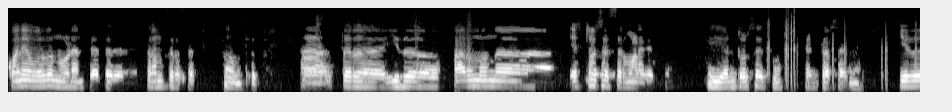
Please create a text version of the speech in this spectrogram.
ಕೊನೆವರೆಗೂ ನೋಡಿ ಅಂತ ಹೇಳ್ತಾ ಇದ್ದಾರೆ. ಸರ್ ನಮಸ್ಕಾರ ಸರ್ ಸರ್ ಇದು ಫಾರ್ಮ್ ಅನ್ನ ಎಷ್ಟು ವರ್ಷ ಸರ್ ಮಾಡಕತ್ತೆ ಎಂಟು ವರ್ಷ ಆಯ್ತು ಎಂಟು ವರ್ಷ ಆಯ್ತು? ಇದು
